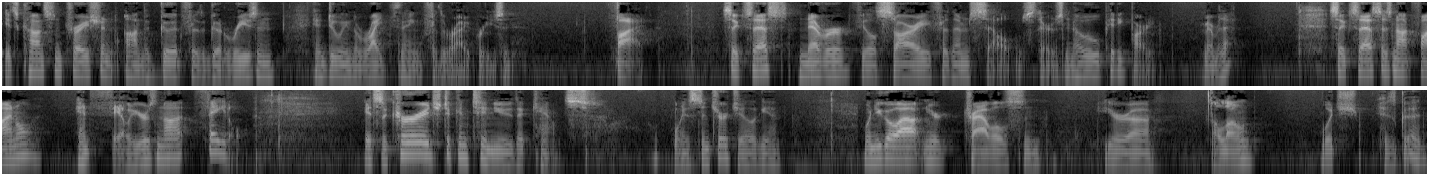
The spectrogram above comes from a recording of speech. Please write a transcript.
it's concentration on the good for the good reason, and doing the right thing for the right reason. Five, success never feels sorry for themselves. There's no pity party. Remember that? Success is not final, and failure is not fatal. It's the courage to continue that counts. Winston Churchill again. When you go out in your travels and you're uh, alone, which is good,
